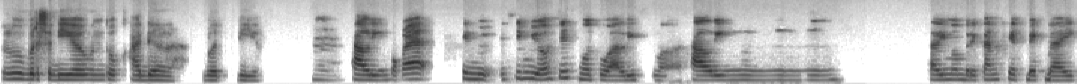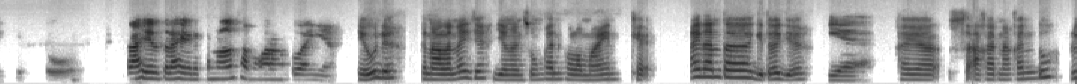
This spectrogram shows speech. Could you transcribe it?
Lu bersedia untuk ada lah buat dia. Hmm, saling pokoknya simbi- simbiosis mutualisme, saling saling memberikan feedback baik gitu. Terakhir terakhir kenal sama orang tuanya. Ya udah, kenalan aja. Jangan sungkan kalau main. Kayak, hai tante, gitu aja. Iya, Kayak seakan-akan tuh lu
